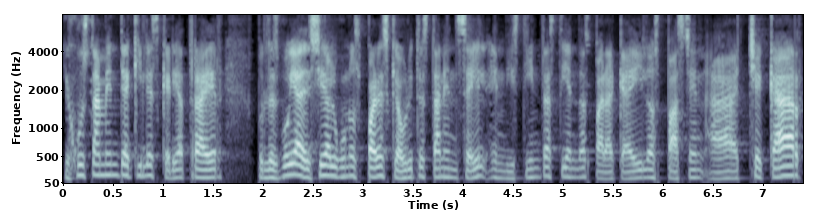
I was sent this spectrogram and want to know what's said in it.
Y justamente aquí les quería traer, pues les voy a decir algunos pares que ahorita están en sale en distintas tiendas para que ahí los pasen a checar.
